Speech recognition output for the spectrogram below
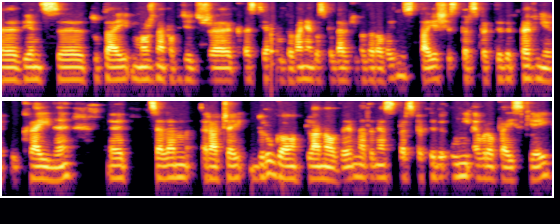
y, więc y, tutaj można powiedzieć, że kwestia budowania gospodarki wodorowej staje się z perspektywy pewnie Ukrainy celem raczej drugoplanowym, natomiast z perspektywy Unii Europejskiej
